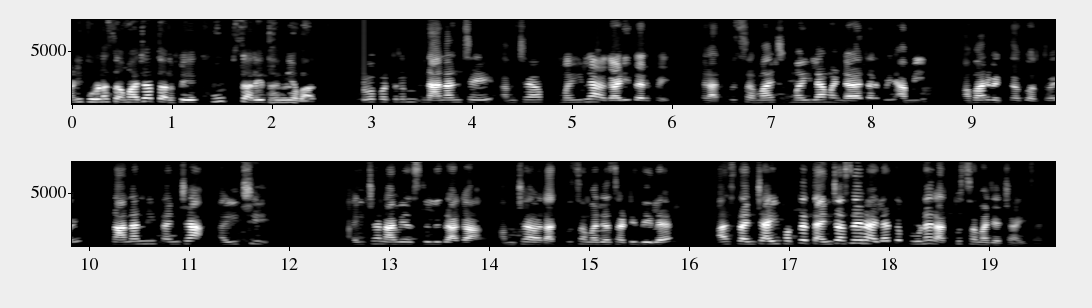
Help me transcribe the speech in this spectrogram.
आणि पूर्ण समाजातर्फे खूप सारे धन्यवाद. सर्वपत्र नानांचे आमच्या महिला आघाडीतर्फे राजपूत समाज महिला मंडळातर्फे आम्ही आभार व्यक्त करतोय. नानांनी त्यांच्या आईची आईच्या नावे असलेली जागा आमच्या राजपूत समाजासाठी दिल्या आज त्यांच्या आई फक्त त्यांच्याच नाही राहिल्या तर पूर्ण राजपूत समाजाच्या आई झाल्या.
